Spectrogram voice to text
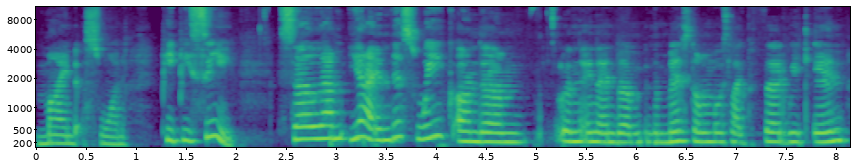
Mind Swan PPC. So um, yeah, in this week on the in, in, in the in the midst, almost like the third week in,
